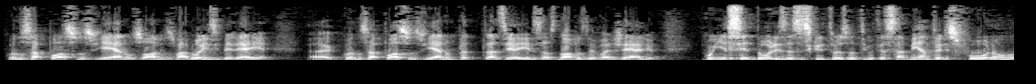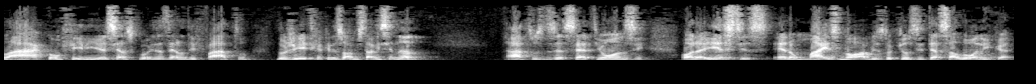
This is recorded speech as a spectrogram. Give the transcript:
Quando os apóstolos vieram, os homens, os varões de Bereia, eh, quando os apóstolos vieram para trazer a eles as novas do Evangelho, conhecedores das Escrituras do Antigo Testamento, eles foram lá conferir se as coisas eram de fato do jeito que aqueles homens estavam ensinando. Atos 17, 11. Ora, estes eram mais nobres do que os de Tessalônica,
